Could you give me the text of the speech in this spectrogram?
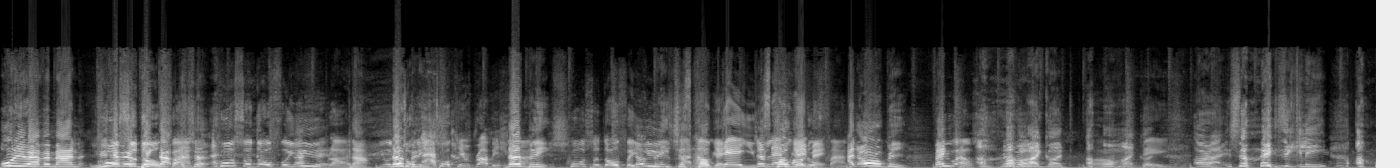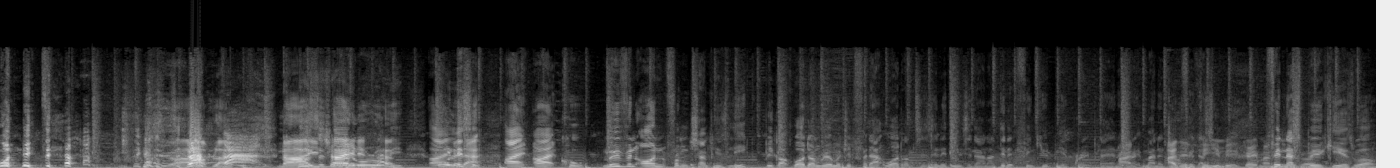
all you have a man who never Corso picked up the fan. shirt. Corso for That's you, it. blood. Nah, You're no talk- bleach. talking rubbish. No fam. bleach. Corso for No you, bleach, just blood. How Colgate. dare you? Just Glenn Colgate, Hoddle, mate. fam. And Oral B. Thank Who you. else? Oh my god. Oh, Oh, my god. days. All right. So basically, I wanted to. Ah. Nah, he's trying it. All fam. right, All listen. that. All right, all right, cool. Moving on from the Champions League. Big up, well done Real Madrid for that. Well done to Zinedine Zidane. I didn't think you'd be a great player and a I- great manager. I didn't think that's- you'd be a great I manager think that's as well. spooky as well.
